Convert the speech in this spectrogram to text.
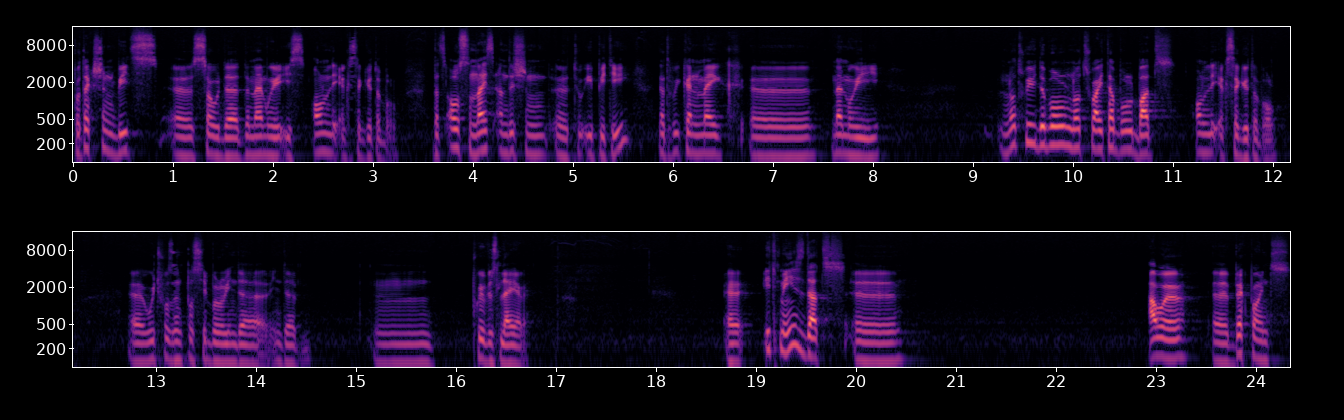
protection bits uh, so that the memory is only executable. That's also a nice addition uh, to EPT, that we can make memory not readable, not writable, but only executable, which wasn't possible in the, in the um, previous layer. Uh, it means that uh, our uh, breakpoint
